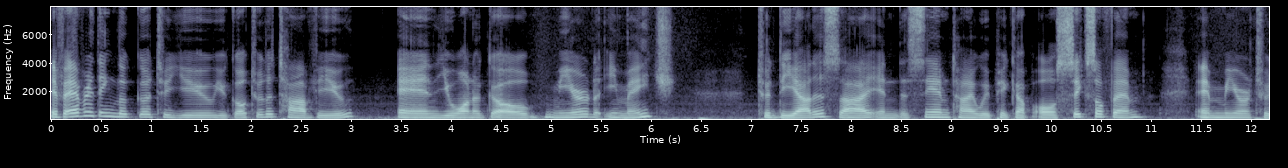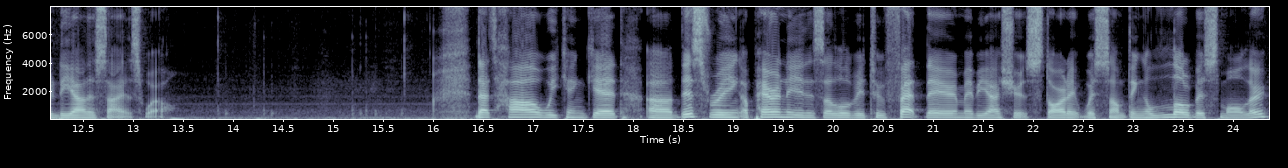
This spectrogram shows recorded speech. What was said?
If everything look good to you, you go to the top view and you want to go mirror the image to the other side and the same time we pick up all six of them and mirror to the other side as well. That's how we can get uh, this ring. Apparently it is a little bit too fat there. Maybe I should start it with something a little bit smaller.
